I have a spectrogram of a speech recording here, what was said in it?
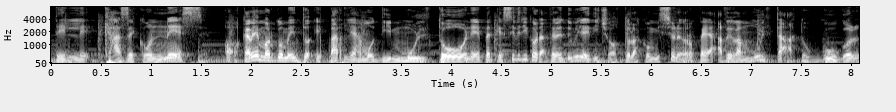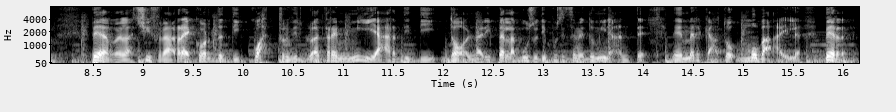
delle case connesse. Oh, cambiamo argomento e parliamo di multone, perché se vi ricordate nel 2018 la Commissione europea aveva multato Google per la cifra record di 4,3 miliardi di dollari per l'abuso di posizione dominante nel mercato mobile, per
